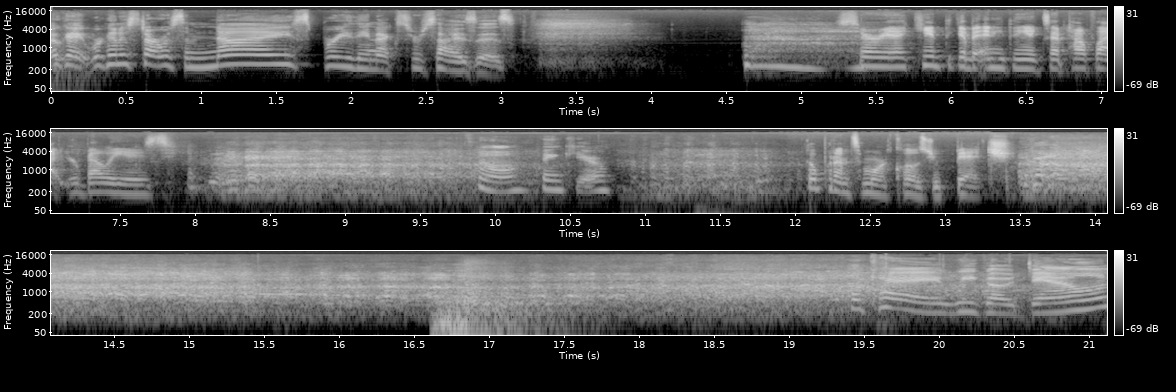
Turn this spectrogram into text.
Okay, we're gonna start with some nice breathing exercises. Sorry, I can't think of anything except how flat your belly is. Oh, thank you. Go put on some more clothes, you bitch. Okay, we go down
